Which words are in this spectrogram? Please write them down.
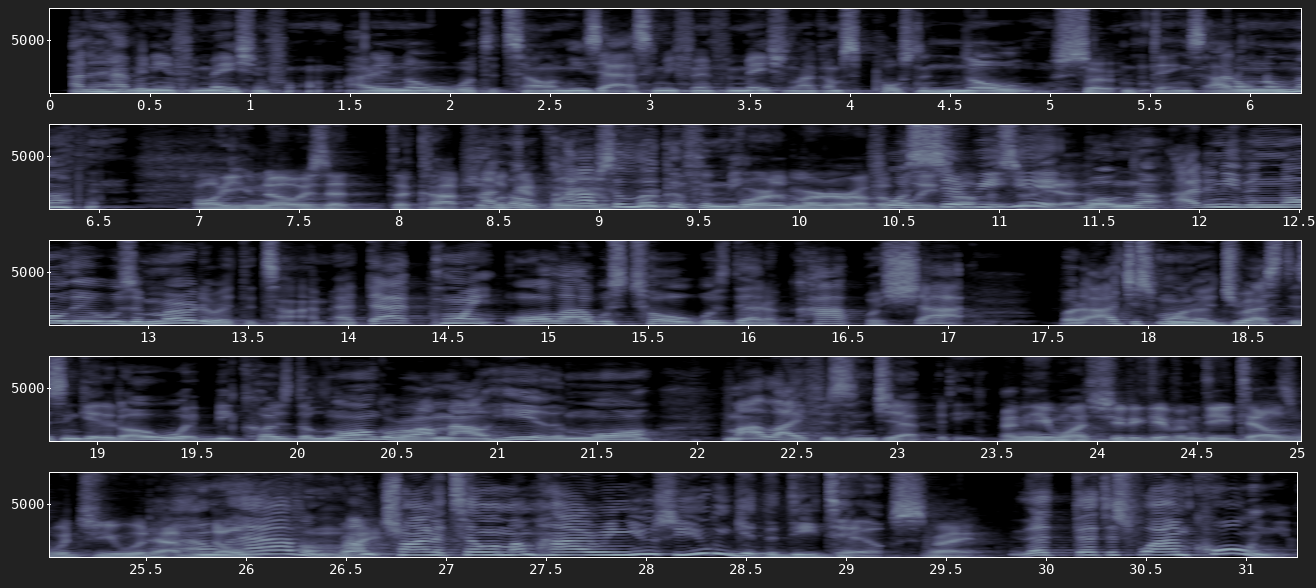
I didn't have any information for him. I didn't know what to tell him. He's asking me for information like I'm supposed to know certain things. I don't know nothing. All you know is that the cops are I know looking for cops you are for, looking for me for the murder of a For police serious- officer. Yeah. Well, no, I didn't even know there was a murder at the time. At that point, all I was told was that a cop was shot. But I just want to address this and get it over with because the longer I'm out here, the more my life is in jeopardy. and he wants you to give him details, which you would have I don't no. have them. I'm trying to tell him I'm hiring you so you can get the details. Right. That that's why I'm calling you.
